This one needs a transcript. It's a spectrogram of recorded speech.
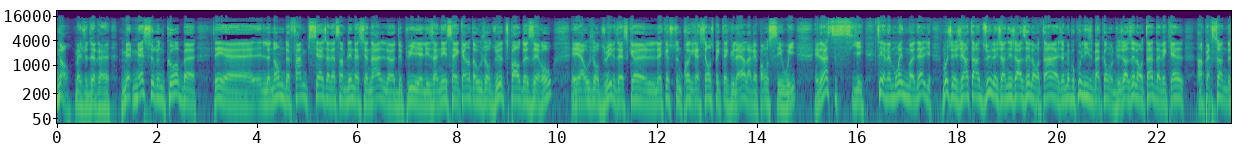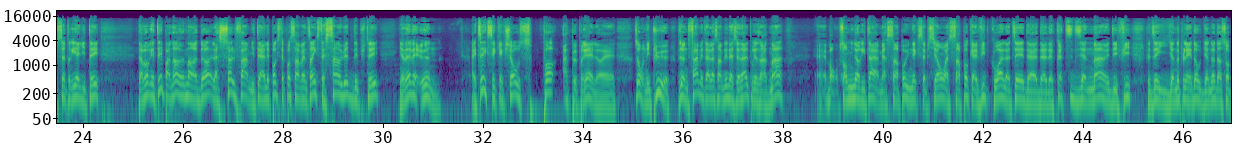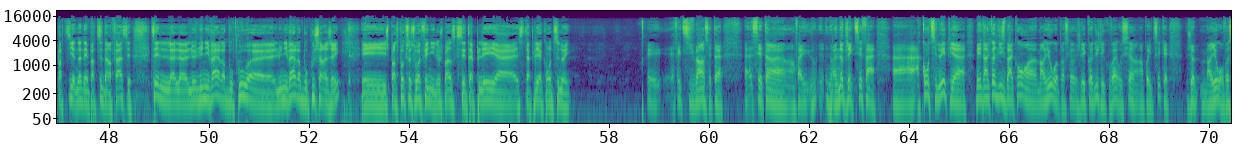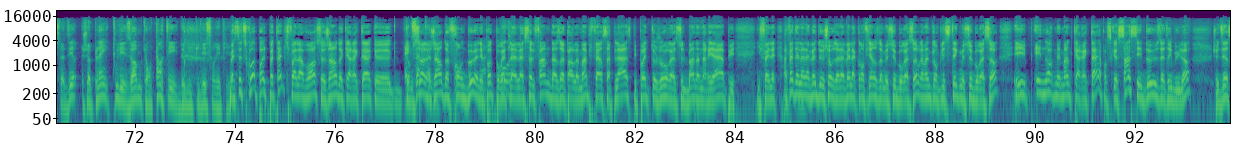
Non, mais je veux dire, euh, mais, sur une courbe, euh, euh, le nombre de femmes qui siègent à l'Assemblée nationale depuis les années 50 à aujourd'hui, tu pars de zéro. Et à aujourd'hui, est-ce que, que c'est une progression spectaculaire? La réponse, c'est oui. Évidemment, il y avait moins de modèles. Moi, j'ai entendu, j'en ai jasé longtemps, j'aimais beaucoup Lise Bacon. J'ai jasé longtemps avec elle en personne de cette réalité d'avoir été pendant un mandat la seule femme. Il était, à l'époque, c'était pas 125, c'était 108 députés. Il y en avait une. tu sais que c'est quelque chose pas à peu près. Là. Euh, on n'est plus... Euh, une femme est à l'Assemblée nationale présentement. Euh, bon, sont minoritaires, mais elle se sent pas une exception. Elle se sent pas qu'elle vit de quoi, là, tu de, de, de, quotidiennement un défi. Je veux dire, il y en a plein d'autres. Il y en a dans son parti, il y en a dans les partis d'en face. Tu sais, l'univers a beaucoup, euh, l'univers a beaucoup changé. Et je pense pas que ce soit fini. Je pense que c'est appelé, c'est appelé à continuer. Et effectivement, c'est un, euh, c'est un, enfin, un objectif à, à, continuer. Puis, euh, mais dans le cas de Lise Bacon, euh, Mario, parce que je l'ai connu, je l'ai découvert aussi en, politique. Je, Mario, on va se le dire, je plains tous les hommes qui ont tenté de lui piler sur les pieds. Mais c'est quoi, Paul? Peut-être qu'il fallait avoir ce genre de caractère que, comme ça, un genre de front de bœuf à l'époque pour être la, la, seule femme dans un parlement puis faire sa place puis pas être toujours sur le banc en arrière. Puis il fallait. En fait, elle, elle avait deux choses. Elle avait la confiance de M. Bourassa, vraiment une complicité avec M. Bourassa et énormément de caractère parce que sans ces deux attributs-là, je veux dire,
